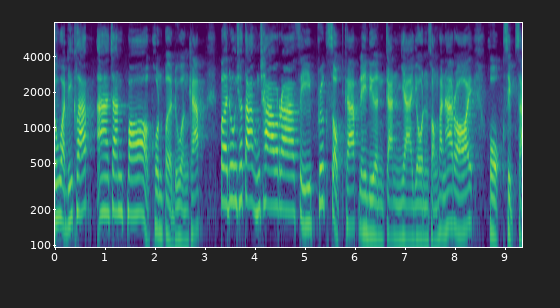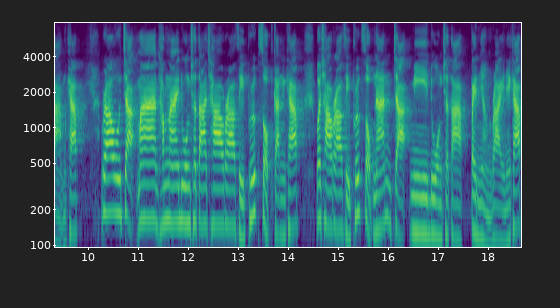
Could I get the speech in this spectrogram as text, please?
สวัสดีครับ อาจารย์ปอ คนเปิดดวงครับ เปิดดวงชะตาของชาวราศีพฤษภครับ ในเดือนกันยายน 2563 ครับ เราจะมาทำนายดวงชะตาชาวราศีพฤษภกันครับ ว่าชาวราศีพฤษภนั้นจะมีดวงชะตาเป็นอย่างไรนะครับ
